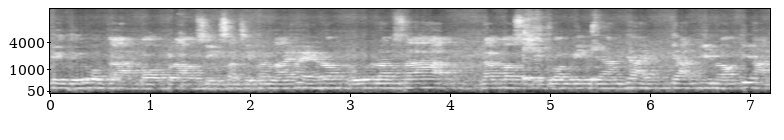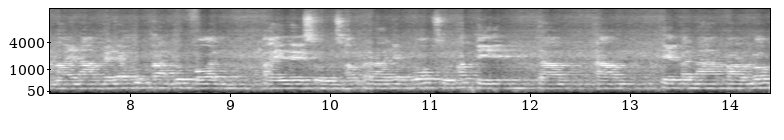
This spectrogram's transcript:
จึงถือโอกาสบอกกล่าวสิ่งศักดิ์สิทธิ์ทั้งหลายให้รับรู้รับทราบแล้วก็ส่งดวงวิญญาณญาติญาติพี่น้องที่อ่านรายนามไปแล้วทุกท่านทุกคนไปในสู่สัมปรายภพสุขติตามตามเจตนาความลบ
